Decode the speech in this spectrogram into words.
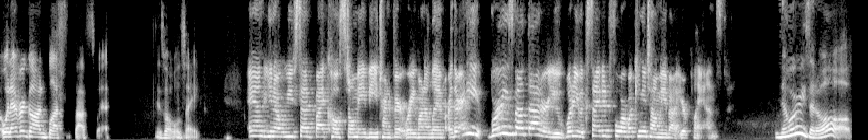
whatever God blesses us with is what we'll take. And you know, you said bicoastal, maybe trying to figure out where you want to live. Are there any worries about that? Are you what are you excited for? What can you tell me about your plans? No worries at all.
